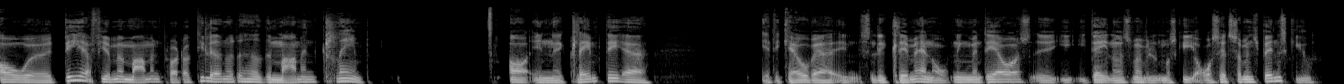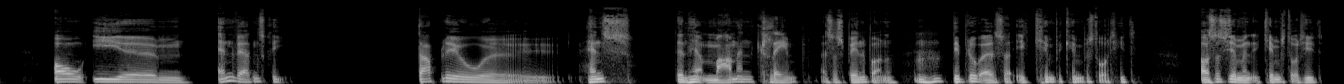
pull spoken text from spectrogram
Og øh, det her firma, Marman Product, de lavede noget, der hedder The Marman Clamp. Og en øh, clamp, det er, ja, det kan jo være en sådan lidt klemmeanordning, men det er jo også øh, i, i dag noget, som man vil måske oversætte som en spændeskive. Og i øh, 2. verdenskrig, der blev øh, hans, den her Marman Clamp, altså spændebåndet, Mm-hmm. det blev altså et kæmpe, kæmpe stort hit. Og så siger man et kæmpe stort hit,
